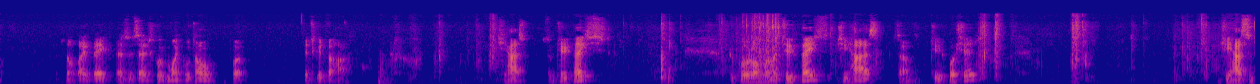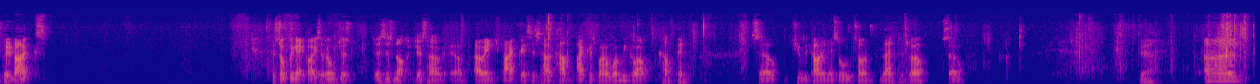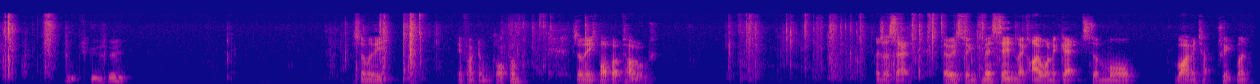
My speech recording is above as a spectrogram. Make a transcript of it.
it's not very big, as I said, it's called Michael Toll, but it's good for her. She has some toothpaste. To go along with her toothpaste, she has some toothbrushes. She has some poo bags. Because don't forget, guys, I don't just. This is not just her, her inch bag. This is her camp bag as well. When we go out camping, so she'll be carrying this all the time then as well. So yeah and excuse me, some of these, if I don't drop them, some of these pop-up towels. As I said, there is things missing. Like I want to get some more rhyming treatment.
